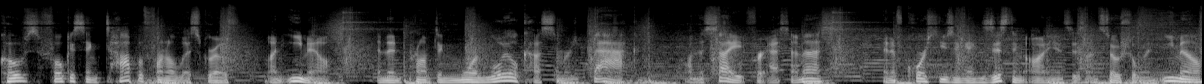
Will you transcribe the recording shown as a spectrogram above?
Kove's focusing top of funnel list growth on email and then prompting more loyal customers back on the site for SMS, and of course, using existing audiences on social and email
